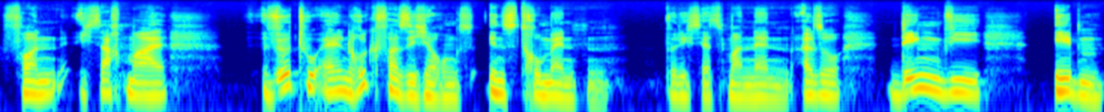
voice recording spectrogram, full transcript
von, ich sag mal, virtuellen Rückversicherungsinstrumenten, würde ich es jetzt mal nennen. Also Dingen wie eben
